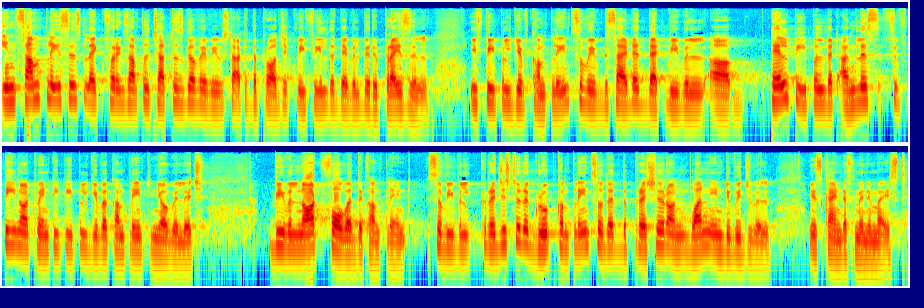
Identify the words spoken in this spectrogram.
in some places, like for example, Chhattisgarh, where we've started the project, we feel that there will be reprisal if people give complaints. So we've decided that we will uh, tell people that unless 15 or 20 people give a complaint in your village, we will not forward the complaint. So we will register a group complaint so that the pressure on one individual is kind of minimized.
